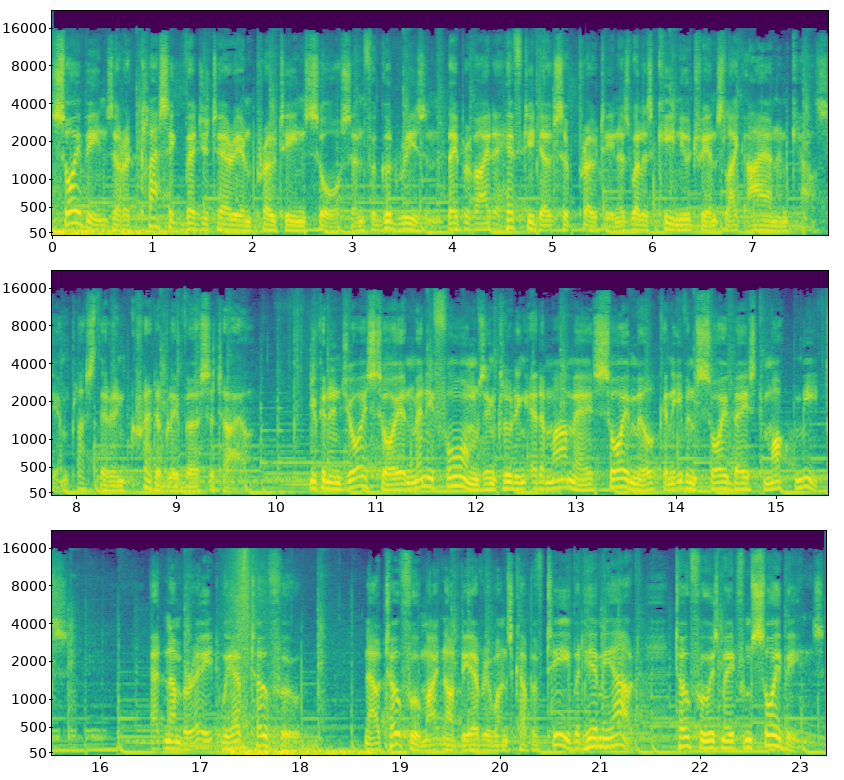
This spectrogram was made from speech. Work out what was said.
Soybeans are a classic vegetarian protein source, and for good reason. They provide a hefty dose of protein as well as key nutrients like iron and calcium, plus they're incredibly versatile. You can enjoy soy in many forms, including edamame, soy milk, and even soy-based mock meats. At number eight, we have tofu. Now, tofu might not be everyone's cup of tea, but hear me out. Tofu is made from soybeans,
